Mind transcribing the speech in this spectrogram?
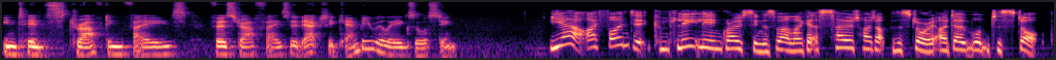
intense drafting phase, first draft phase, it actually can be really exhausting. Yeah, I find it completely engrossing as well. I get so tied up with the story, I don't want to stop.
